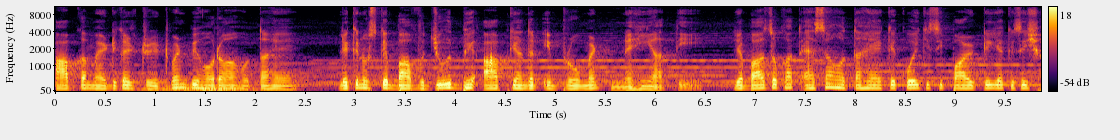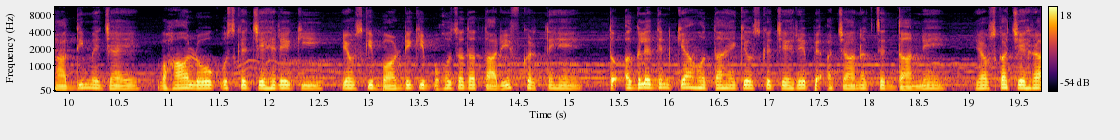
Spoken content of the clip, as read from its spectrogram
آپ کا میڈیکل ٹریٹمنٹ بھی ہو رہا ہوتا ہے، لیکن اس کے باوجود بھی آپ کے اندر امپرومنٹ نہیں آتی۔ یا بعض اوقات ایسا ہوتا ہے کہ کوئی کسی پارٹی یا کسی شادی میں جائے، وہاں لوگ اس کے چہرے کی یا اس کی باڈی کی بہت زیادہ تعریف کرتے ہیں، تو اگلے دن کیا ہوتا ہے کہ اس کے چہرے پہ اچانک سے دانے یا اس کا چہرہ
